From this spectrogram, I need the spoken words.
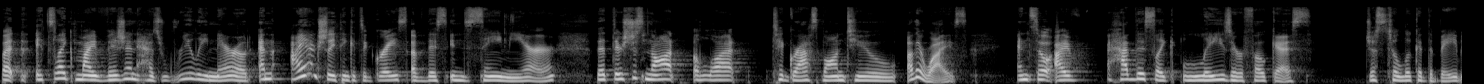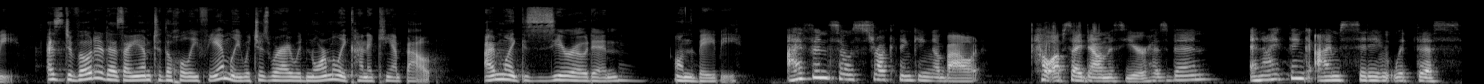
But it's like my vision has really narrowed. And I actually think it's a grace of this insane year that there's just not a lot to grasp onto otherwise. And so I've had this like laser focus just to look at the baby. As devoted as I am to the Holy Family, which is where I would normally kind of camp out, I'm like zeroed in hmm. on the baby. I've been so struck thinking about how upside down this year has been. And I think I'm sitting with this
